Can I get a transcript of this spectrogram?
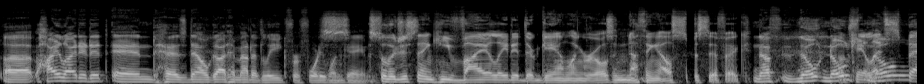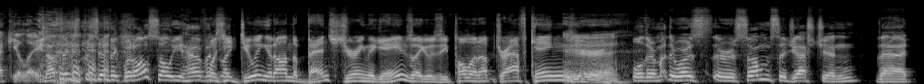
uh, highlighted it and has now got him out of the league for 41 games. So they're just saying he violated their gambling rules and nothing else specific. Nothing, no, no. Okay, let's speculate. Nothing specific, but also you have Was like, he doing it on the bench during the games? Like, was he pulling up DraftKings? or- Yeah. Well, there, there was there was some suggestion that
